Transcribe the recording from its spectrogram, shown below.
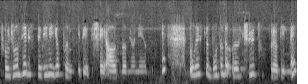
çocuğun her istediğini yapın gibi bir şey algılanıyor ne yazık ki. Dolayısıyla burada da ölçüyü tutturabilmek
